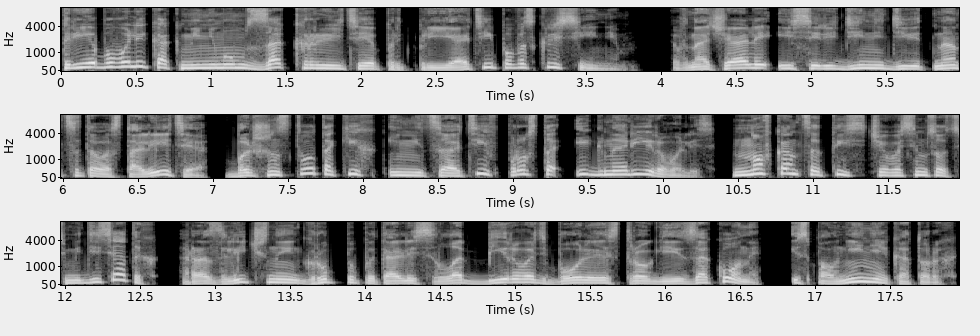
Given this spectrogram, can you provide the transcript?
требовали как минимум закрытия предприятий по воскресеньям. В начале и середине XIX столетия большинство таких инициатив просто игнорировались, но в конце 1870-х различные группы пытались лоббировать более строгие законы, исполнение которых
